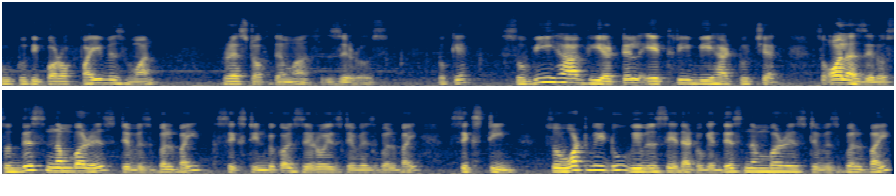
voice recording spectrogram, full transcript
2 to the power of 5 is 1 rest of them are zeros. Okay so we have here till a3 we had to check. So all are 0 so this number is divisible by 16 because 0 is divisible by 16 so what we do we will say that okay this number is divisible by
